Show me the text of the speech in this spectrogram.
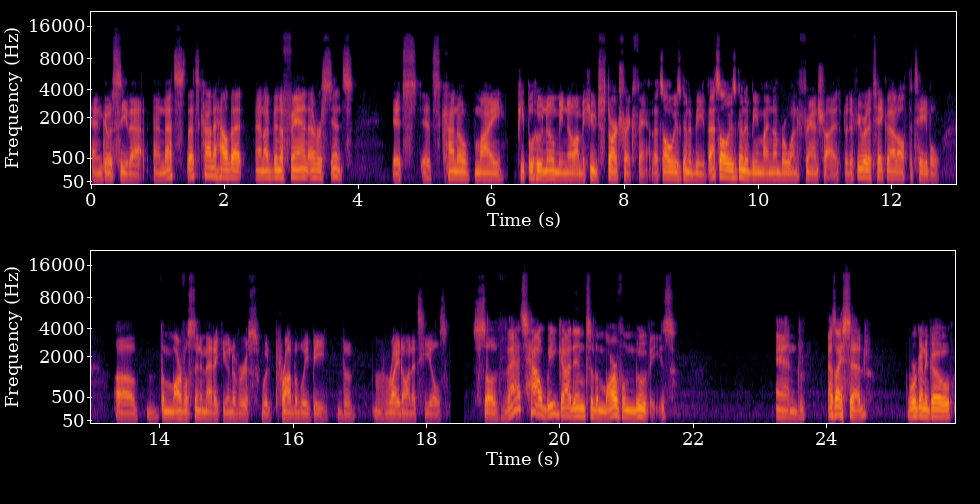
and go see that, and that's that's kind of how that. And I've been a fan ever since. It's it's kind of my people who know me know I'm a huge Star Trek fan. That's always going to be that's always going to be my number one franchise. But if you were to take that off the table, uh, the Marvel Cinematic Universe would probably be the right on its heels. So that's how we got into the Marvel movies. And as I said, we're going to go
